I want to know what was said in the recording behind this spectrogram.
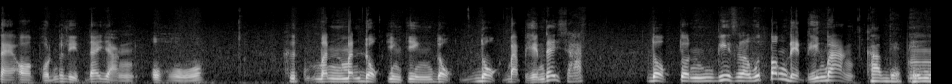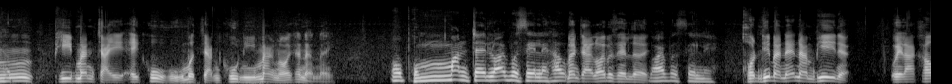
แต่ออกผลผลิตได้อย่างโอ้โห คือมันมันดกจริง ๆ ดกดกแบบเห็นได้ชัด ดกจนพี่สราวุธต้องเด็ดทิ้งบ้างครับเด็ดทิ้งครับอืมพี่มั่นใจไอ้คู่หูมดจันทร์คู่นี้มากน้อยขนาดไหน โอ้ผมมั่นใจร้อยเปอร์เซ็นต์เลยครับมั่นใจร้อยเปอร์เซ็นต์เลย ร้อยเปอร์เซ็นต์เลย คนที่มาแนะนำพี่เนี่ย เวลาเขา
